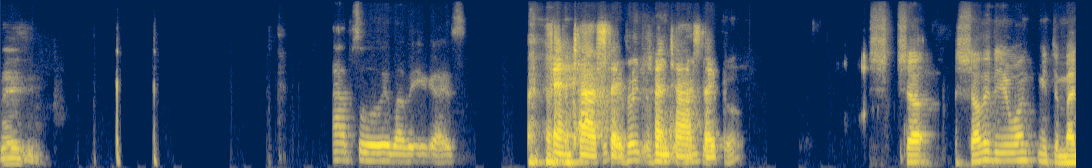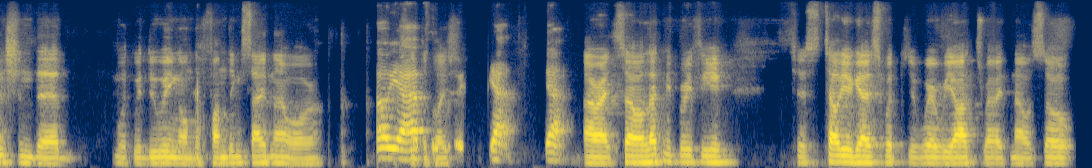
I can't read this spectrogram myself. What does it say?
Amazing. Absolutely love it, you guys. Fantastic, Thank you, thank you, fantastic. Shall, Shelley, do you want me to mention the, what we're doing on the funding side now, or? Oh, yeah, Set the place. absolutely. Yeah, yeah. All right, so let me briefly just tell you guys what, where we are right now. So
